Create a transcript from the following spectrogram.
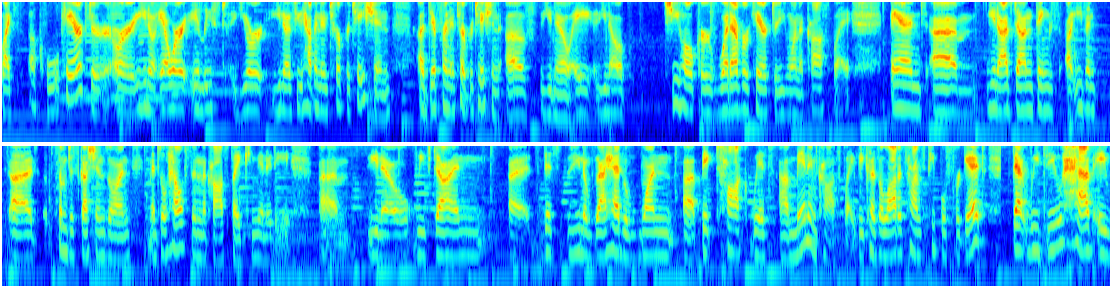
like a cool character, or you know, or at least your, you know, if you have an interpretation, a different interpretation of, you know, a, you know, She-Hulk or whatever character you want to cosplay. And um, you know, I've done things uh, even uh, some discussions on mental health in the cosplay community. Um, you know, we've done uh, this, you know, I had one uh, big talk with uh, men in cosplay because a lot of times people forget that we do have a,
